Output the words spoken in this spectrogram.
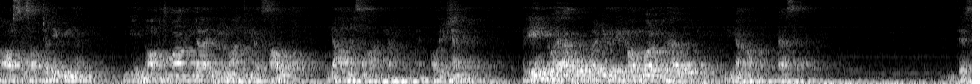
नॉर्थ से साउथ चली हुई है ये नॉर्थ मान लिया ये मान लिया साउथ यहाँ जैसे मान लिया हम लोगों ने ओरिजिन रेन जो है वो वर्टिकली डाउनवर्ड जो है वो यहाँ ऐसा दिस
